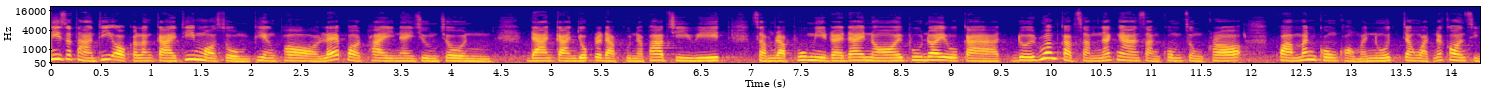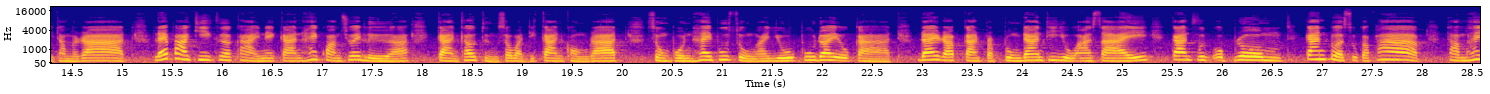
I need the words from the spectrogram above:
มีสถานที่ออกกำลังกายที่เหมาะสมเพียงพอและปลอดภัยในชุมชน ด้านการยกระดับคุณภาพชีวิตสำหรับผู้มีรายได้น้อย ผู้ด้อยโอกาส โดยร่วมกับสำนักงานสังคมสงเคราะห์ ความมั่นคงของมนุษย์ จังหวัดนครศรีธรรมราชและภาคีเครือข่ายในการให้ความช่วยเหลือ การเข้าถึงสวัสดิการของรัฐ ส่งผลให้ผู้สูงอายุผู้ด้อยโอกาส ได้รับการปรับปรุงด้านที่อยู่อาศัย การฝึกอบรม การตรวจสุขภาพทำให้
